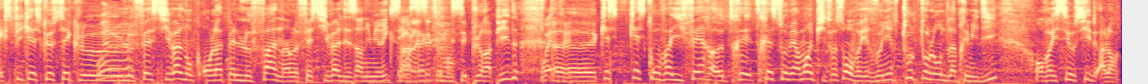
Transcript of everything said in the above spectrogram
expliquer ce que c'est que le, festival. Donc on l'appelle le FAN, hein, le Festival des Arts Numériques. c'est- Voilà, plus rapide. Euh, Qu'est-ce qu'on va y faire euh, très, très sommairement? Et puis de toute façon, on va y revenir tout au long de l'après-midi. On va essayer aussi, de, alors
